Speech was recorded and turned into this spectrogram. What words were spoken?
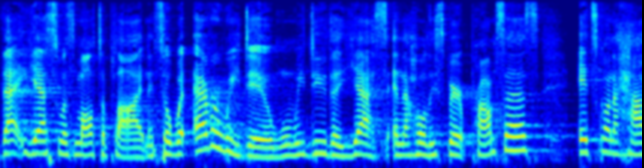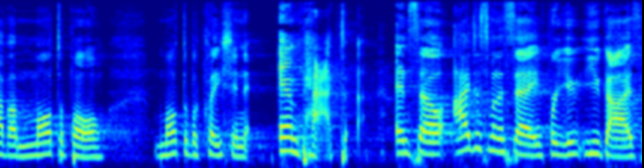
that yes was multiplied. And so, whatever we do, when we do the yes and the Holy Spirit prompts us, it's going to have a multiple multiplication impact. And so, I just want to say for you, you guys,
